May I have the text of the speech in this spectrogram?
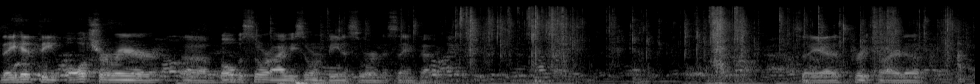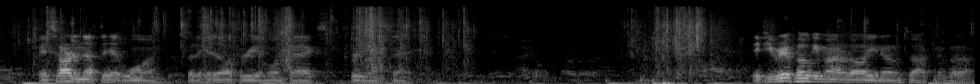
they hit the ultra rare uh, Bulbasaur, Ivysaur, and Venusaur in the same pack. So yeah, it's pretty fired up. It's hard enough to hit one, so to hit all three in one pack's pretty insane. If you rip Pokemon at all, you know what I'm talking about.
